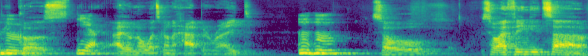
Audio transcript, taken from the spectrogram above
because Yeah. I don't know what's gonna happen, right? Mm-hmm. So, so I think it's uh,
